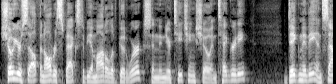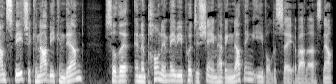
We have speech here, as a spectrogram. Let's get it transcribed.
Show yourself in all respects to be a model of good works, and in your teaching, show integrity, dignity, and sound speech that cannot be condemned so that an opponent may be put to shame, having nothing evil to say about us. Now,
